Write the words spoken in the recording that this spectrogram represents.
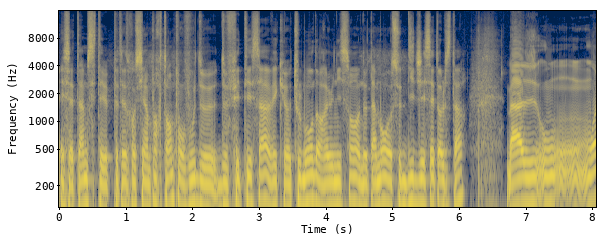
Et cette âme, c'était peut-être aussi important pour vous de, fêter ça avec euh, tout le monde en réunissant euh, notamment ce DJ set All Star Bah, on,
